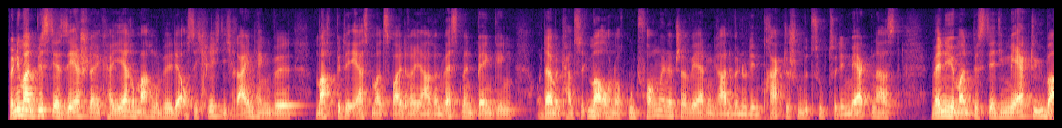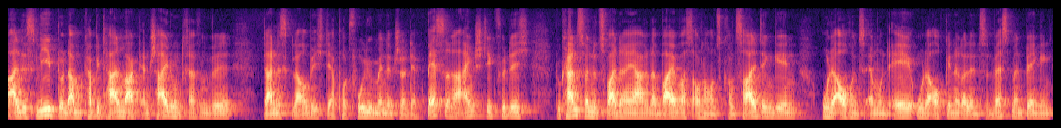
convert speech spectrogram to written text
Wenn jemand bist, der sehr schnell Karriere machen will, der auch sich richtig reinhängen will, mach bitte erstmal zwei, drei Jahre Investmentbanking und damit kannst du immer auch noch gut Fondsmanager werden, gerade wenn du den praktischen Bezug zu den Märkten hast. Wenn du jemand bist, der die Märkte über alles liebt und am Kapitalmarkt Entscheidungen treffen will, dann ist, glaube ich, der Portfolio Manager der bessere Einstieg für dich. Du kannst, wenn du zwei, drei Jahre dabei warst, auch noch ins Consulting gehen oder auch ins MA oder auch generell ins Investmentbanking.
